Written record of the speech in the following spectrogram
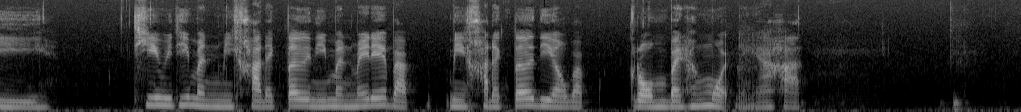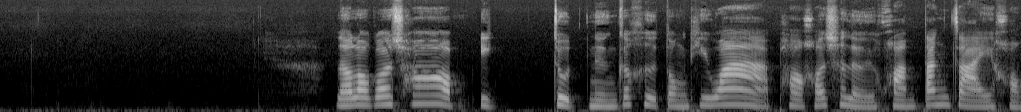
ดีที่ที่มันมี character นี้มันไม่ได้แบบมี character เดียวแบบกลมไปทั้งหมดอย่างเงี้ยค่ะ แล้วเราก็ชอบอีกจุดหนึ่งก็คือตรงที่ว่าพอเขาเฉลยความตั้งใจของ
